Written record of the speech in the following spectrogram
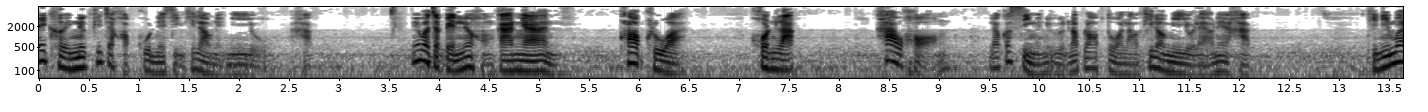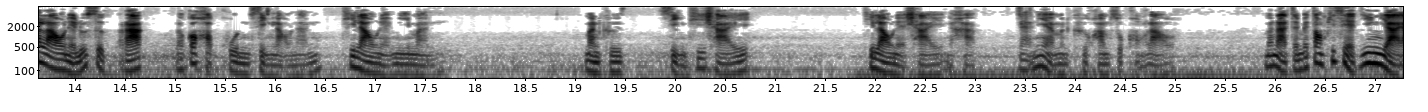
ไม่เคยนึกที่จะขอบคุณในสิ่งที่เราเนี่ยมีอยู่นะครับ ไม่ว่าจะเป็นเรื่องของการงาน ครอบครัว คนรัก ข้าวของแล้วก็สิ่งอื่นๆ รอบๆ ตัวเราที่เรามีอยู่แล้วเนี่ยครับ ทีนี้เมื่อเราเนี่ยรู้สึกรักแล้วก็ขอบคุณสิ่งเหล่านั้นที่เราเนี่ยมีมัน มันคือสิ่งที่ใช้ที่เราเนี่ยใช้นะครับและเนี่ยมันคือความสุขของเรา มันอาจจะไม่ต้องพิเศษยิ่งใหญ่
